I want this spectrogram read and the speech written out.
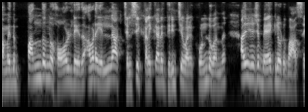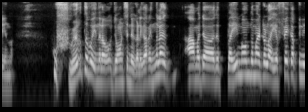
സമയത്ത് പന്തൊന്ന് ഹോൾഡ് ചെയ്ത് അവിടെ എല്ലാ ചെൽസി കളിക്കാരെ തിരിച്ച് കൊണ്ടുവന്ന് അതിനുശേഷം ബാക്കിലോട്ട് പാസ് ചെയ്യുന്നു. ഉഫ് വെറുത്ത് പോയി ഇന്നലെ ജോൺസിന്റെ കളി. കാരണം ഇന്നലെ ആ മറ്റേ പ്ലൈമൗന്തുമായിട്ടുള്ള എഫ് എ കപ്പിന്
